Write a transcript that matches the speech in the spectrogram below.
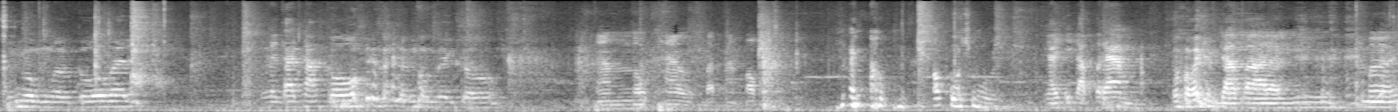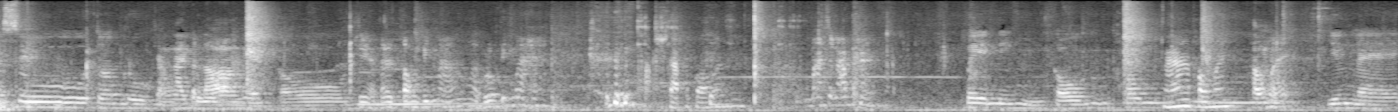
ង់ហ្មងអត់ឲ្យអង្គុយហើយត្រាំដាក់ឲ្យវាដេកទៅអូយក៏ពិបាកចិត្តមែនវិញឆ្លាតមកគោងងមើលគោមែនថ្ងៃកាឆ្នាំគោងងមើលគោអាមណូខៅបាត់អាមអុកអុកអុកគោឈ្មោះថ្ងៃទី15អូយខ្ញុំចាប់បានមើលស៊ូតំរូចាំថ្ងៃប្រឡងគេកូនជាតែតង់តិចមកប្រុសតិចមកចាប់ផងមកស្ដាប់ខាងពេលនេះកូនធំណាធំហើយធំហើយយើងលែង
